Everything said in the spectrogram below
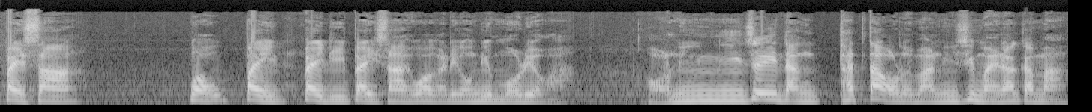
拜三，我拜拜礼拜三，我跟你讲你摸六啊！哦，你你这一档它到了嘛？你去买它干嘛？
